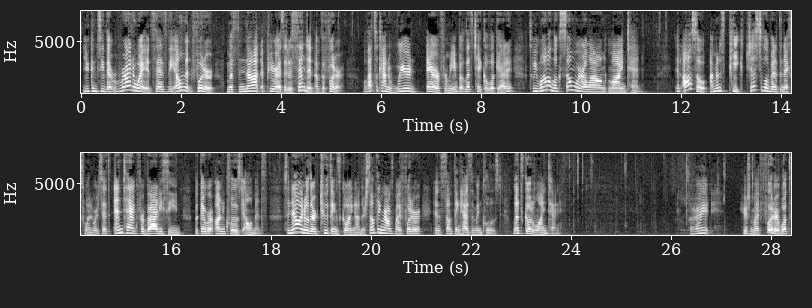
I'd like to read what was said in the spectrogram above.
you can see that right away it says the element footer must not appear as a descendant of the footer. Well, that's a kind of weird error for me, but let's take a look at it. So we want to look somewhere along line 10. It also, I'm going to peek just a little bit at the next one where it says end tag for body seen, but there were unclosed elements. So now I know there are two things going on. There's something wrong with my footer and something hasn't been closed. Let's go to line 10. All right, here's my footer. Well, it's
